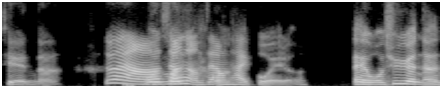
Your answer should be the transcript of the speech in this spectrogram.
天哪！对啊，香港这样太贵了。哎、欸，我去越南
